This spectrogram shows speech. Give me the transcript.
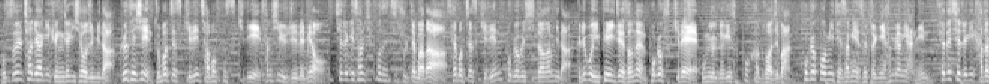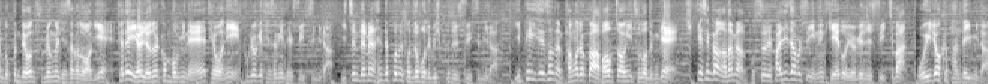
보스를 처리하기 굉장히 쉬워집니다. 그 대신 두 번째 스킬인 잡버프 스킬이 상시 유지되며 체력이 30%줄 때마다 세 번째 스킬인 포격을 시전합니다. 그리고 2페이지에서는 포격 스킬에 공격력이 소폭 감소하지만 포격 범위 대상의 설정이 한 명이 아닌 최대 체력이 가장 높은 대원 두 명을 대상으로 하기에 최대 18칸 범위 내에 대원이 포격의 대상이 될 수 있습니다. 이쯤 되면 핸드폰을 던져버리고 싶어질 수 있습니다. 2페이지에서는 방어력과 마법 저항이 줄어든 게 쉽게 생각 안 하면 보스를 빨리 잡을 수 있는 기회도 여겨질 수 있지만 오히려 그 반대입니다.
